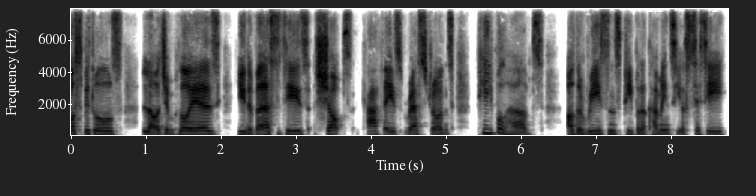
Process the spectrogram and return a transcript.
hospitals, large employers, universities, shops, cafes, restaurants. People hubs are the reasons people are coming to your city.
